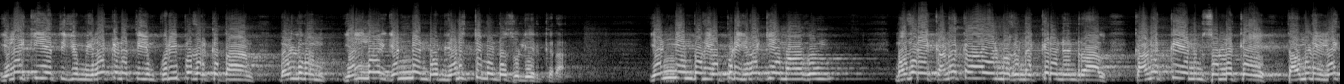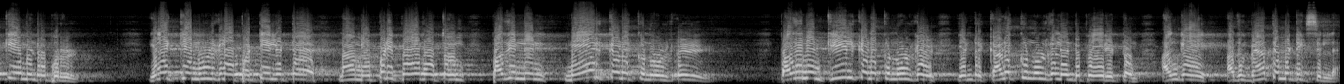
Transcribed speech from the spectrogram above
இலக்கியத்தையும் இலக்கணத்தையும் குறிப்பதற்குத்தான் வள்ளுவம் எல்ல எண் என்றும் எழுத்தும் என்று சொல்லியிருக்கிறார். எண் என்பது எப்படி இலக்கியமாகும்? மதுரை கணக்காயர் மகன் நக்கிறன் என்றால் கணக்கு என்னும் சொல்லுக்கு தமிழ் இலக்கியம் என்று பொருள். இலக்கிய நூல்களை பட்டியலிட்ட நாம் எப்படி பெயர் வைத்தோம்? பதினெண் மேற்கணக்கு நூல்கள். பதினெண் கீழ்கணக்கு நூல்கள் என்று கணக்கு நூல்கள் என்று பெயரிட்டோம். அங்கே அது மேத்தமெட்டிக்ஸ் இல்லை.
